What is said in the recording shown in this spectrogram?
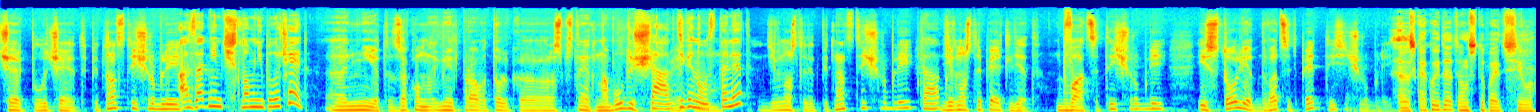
человек получает 15 тысяч рублей. А задним числом не получает? Э, Нет, закон имеет право только распространять на будущее. Так, поэтому 90 лет? 90 лет 15 тысяч рублей, Так. 95 лет 20 тысяч рублей и 100 лет 25 тысяч рублей. А С какой даты он вступает в силу?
